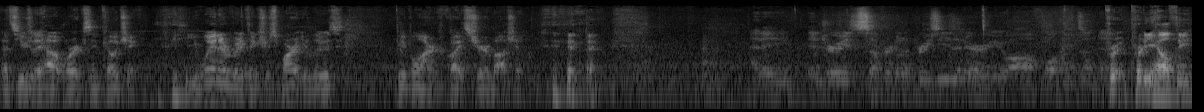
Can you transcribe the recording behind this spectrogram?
that's usually how it works in coaching. you win, everybody thinks you're smart. You lose, people aren't quite sure about you. Any injuries suffered in the preseason, or are you all full hands on deck? Pre- pretty healthy.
